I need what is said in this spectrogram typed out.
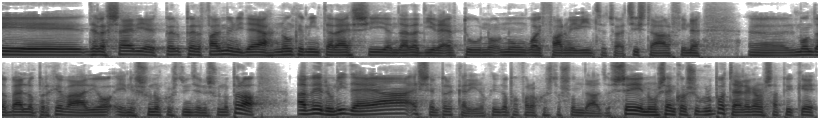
e della serie per, per, farmi un'idea, non che mi interessi andare a dire eh, tu no, non vuoi farmi vincere, cioè ci sta alla fine. Eh, il mondo è bello perché è vario e nessuno costringe nessuno, però avere un'idea è sempre carino, quindi dopo farò questo sondaggio. Se non sei ancora sul gruppo Telegram, sappi che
